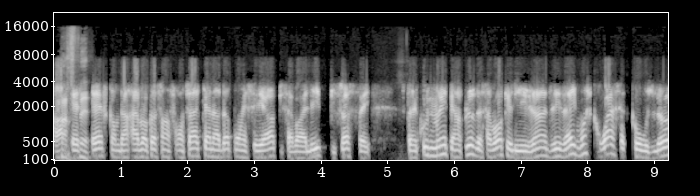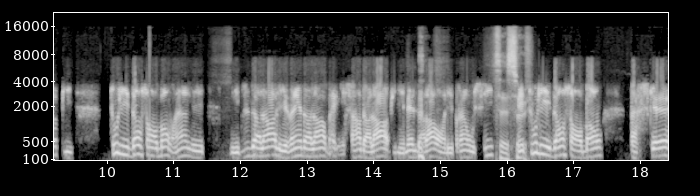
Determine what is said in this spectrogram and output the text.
ASF, comme dans Avocats sans frontières, canada.ca, puis ça va aller. Puis ça, c'est un coup de main. Puis en plus de savoir que les gens disent, hey, moi, je crois à cette cause-là, puis tous les dons sont bons, hein, les, les 10 dollars, les 20 dollars, ben, les 100 dollars, puis les 1000 dollars, on les prend aussi. C'est tous les dons sont bons parce que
